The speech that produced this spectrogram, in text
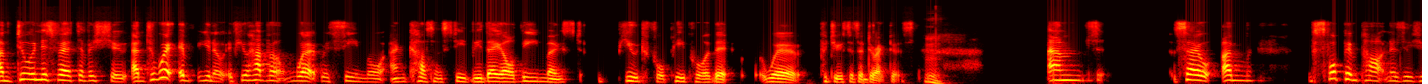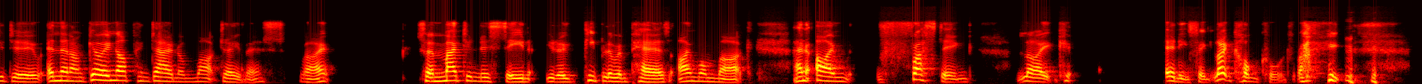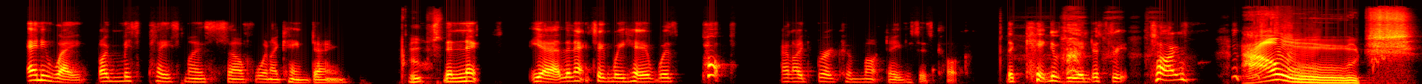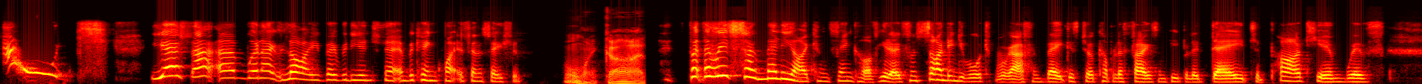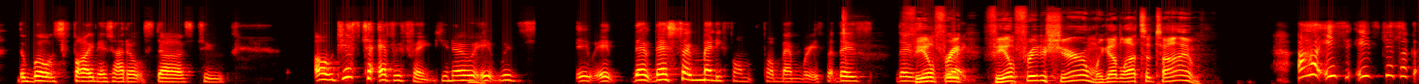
I'm doing this first ever shoot, and to work, you know, if you haven't worked with Seymour and cousin Stevie, they are the most beautiful people that were producers and directors. Hmm. And so I'm swapping partners as you do, and then I'm going up and down on Mark Davis, right? So imagine this scene, you know, people are in pairs, I'm on Mark, and I'm thrusting like anything, like Concorde, right? Anyway, I misplaced myself when I came down. Oops. The next, yeah, the next thing we hear was pop, and I'd broken Mark Davis's cock, the king of the industry time. Ouch! Yes, that um, went out live over the internet and became quite a sensation. Oh my god! But there is so many I can think of. You know, from signing your autograph in Vegas to a couple of thousand people a day to partying with the world's finest adult stars to oh just to everything you know mm. it was it, it there, there's so many fond, fond memories but those those feel free great. feel free to share them we got lots of time ah uh, it's it's just like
